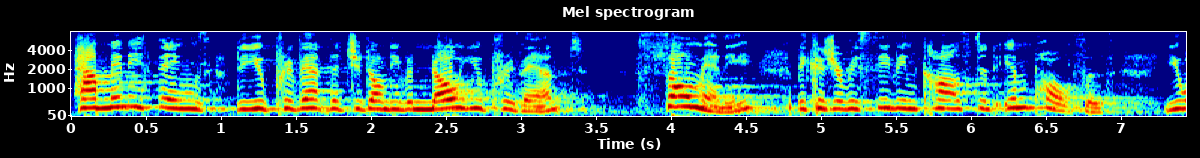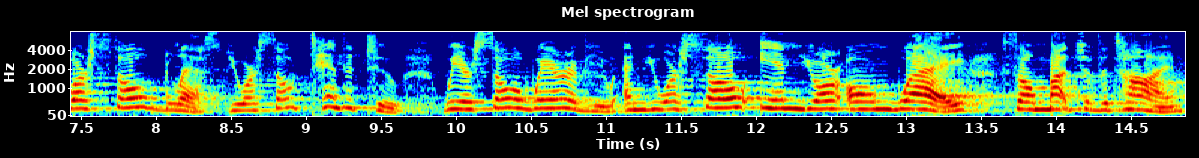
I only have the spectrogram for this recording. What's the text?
how many things do you prevent that you don't even know you prevent? So many because you're receiving constant impulses. You are so blessed you are so tended to we are so aware of you and you are so in your own way so much of the time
